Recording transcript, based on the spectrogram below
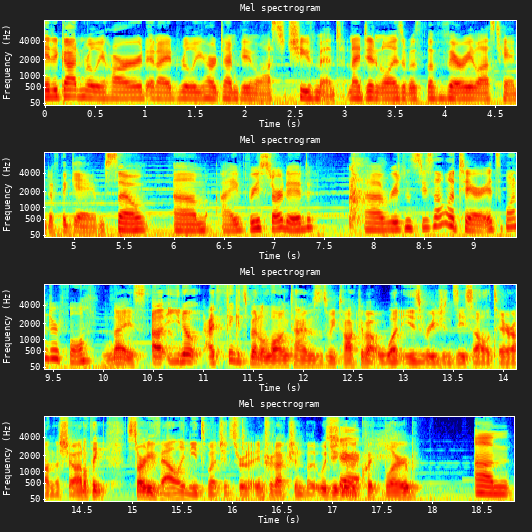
it had gotten really hard and I had really hard time getting the last achievement and I didn't realize it was the very last hand of the game. So um, I restarted uh, Regency Solitaire. It's wonderful. Nice. Uh, you know, I think it's been a long time since we talked about what is Regency Solitaire on the show. I don't think Stardew Valley needs much intro- introduction, but would you give a quick blurb? Um,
